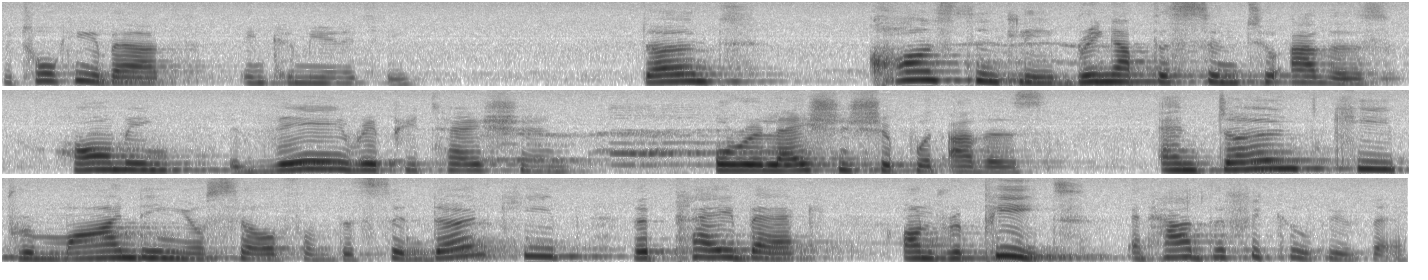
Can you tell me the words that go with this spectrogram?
We're talking about in community. Don't constantly bring up the sin to others, harming their reputation or relationship with others. And don't keep reminding yourself of the sin. Don't keep the playback on repeat and how difficult is that?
